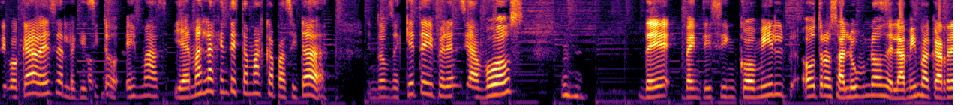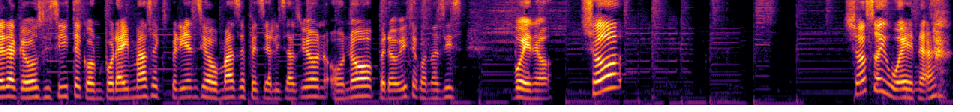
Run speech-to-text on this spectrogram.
Tipo, cada vez el requisito es más. Y además la gente está más capacitada. Entonces, ¿qué te diferencia vos de 25.000 otros alumnos de la misma carrera que vos hiciste con por ahí más experiencia o más especialización o no? Pero viste, cuando decís, bueno, yo. Yo soy buena.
